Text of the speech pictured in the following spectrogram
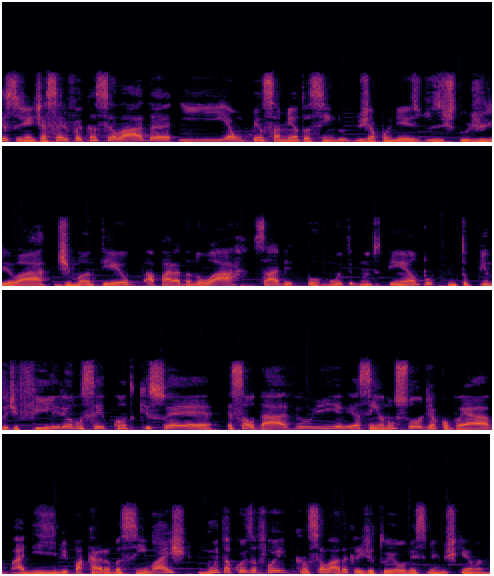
isso, gente. A série foi cancelada e é um pensamento, assim, do- dos japoneses, dos estúdios de lá, de manter a parada no ar, sabe? Por muito, muito tempo, entupindo de filler. Eu não sei o quanto que isso é, é saudável e, assim, eu não sou de acompanhar anime pra caramba assim, mas muita coisa foi cancelada, acredito eu, nesse mesmo esquema, né?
